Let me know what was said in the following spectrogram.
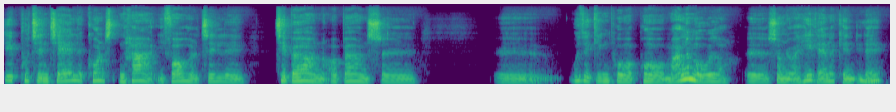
det potentiale, kunsten har i forhold til, øh, til børn og børns øh, øh, udvikling på, på mange måder, øh, som jo er helt anerkendt i dag. Mm.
